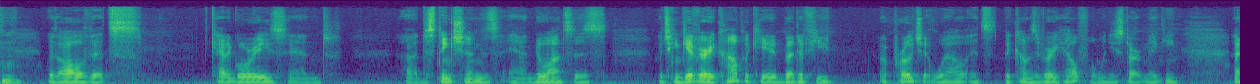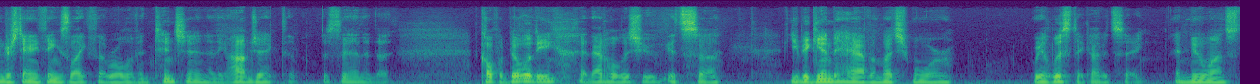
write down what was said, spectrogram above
Hmm. with all of its categories and uh, distinctions and nuances, which can get very complicated. But if you approach it well, it becomes very helpful when you start making understanding things like the role of intention and the object of the sin and the culpability and that whole issue. It's uh, you begin to have a much more realistic, I would say, and nuanced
